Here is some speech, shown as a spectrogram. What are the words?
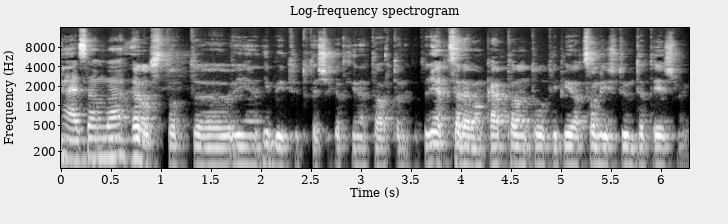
házamba. Elosztott uh, ilyen hibrid tüntetéseket kéne tartani. Tehát, hogy egyszerre van káptalantóti piacon is tüntetés, meg.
